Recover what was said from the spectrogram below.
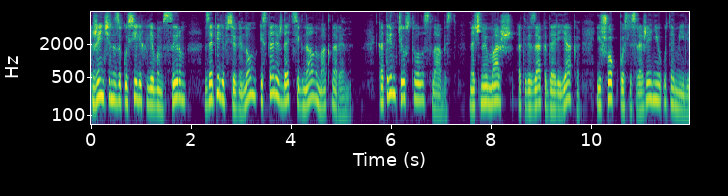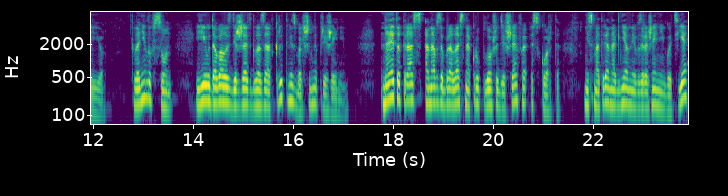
Женщины закусили хлебом с сыром, запили все вином и стали ждать сигнала Макларена. Катрин чувствовала слабость, Ночной марш от Визака до Арияка и шок после сражения утомили ее. Клонила в сон, и ей удавалось держать глаза открытыми с большим напряжением. На этот раз она взобралась на круп лошади шефа эскорта. Несмотря на гневные возражения Готье,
